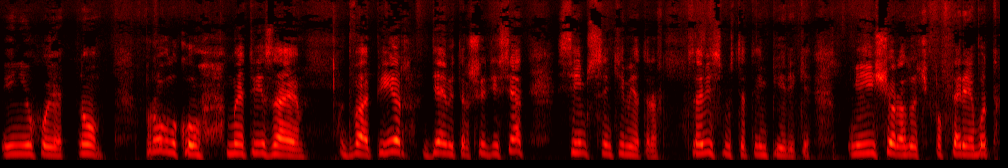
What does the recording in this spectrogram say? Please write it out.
и не уходит. Но проволоку мы отрезаем 2 пр, диаметр 60-70 сантиметров, в зависимости от эмпирики. И еще разочек повторяю, вот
